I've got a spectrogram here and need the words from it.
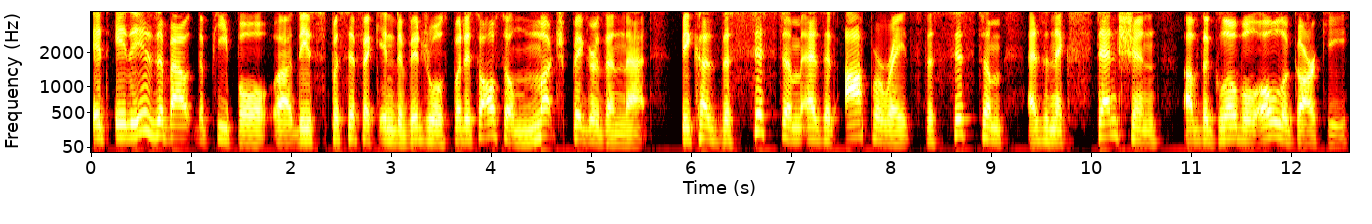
it, it is about the people, uh, these specific individuals, but it's also much bigger than that because the system as it operates, the system as an extension of the global oligarchy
